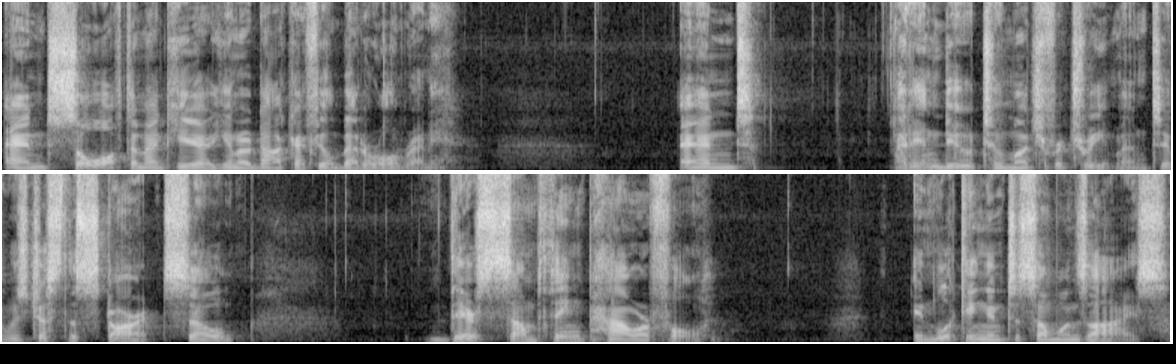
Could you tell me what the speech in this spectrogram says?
And so often I'd hear, you know, Doc, I feel better already. And I didn't do too much for treatment. It was just the start. So there's something powerful in looking into someone's eyes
